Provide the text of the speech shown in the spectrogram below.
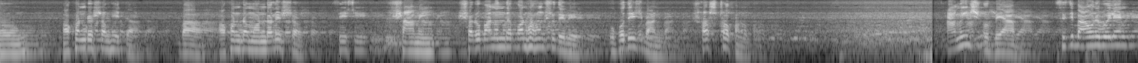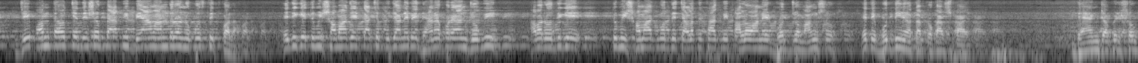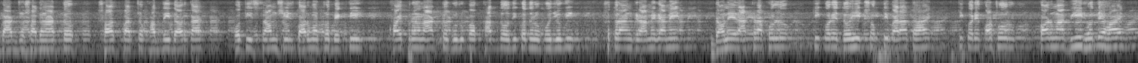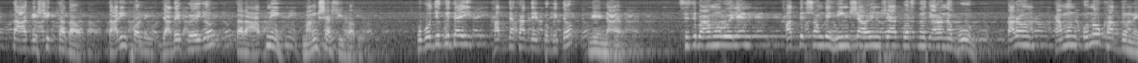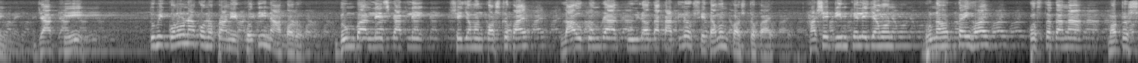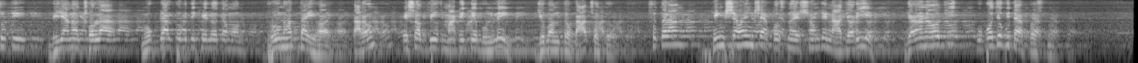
ওম অখণ্ড সংহিতা বা অখণ্ড মণ্ডলেশ্বর শ্রী শ্রী স্বামী স্বরূপানন্দ পরমহংসদেবের উপদেশ বাণী ষষ্ঠ খণ্ড। আমিষ ও ব্যায়াম। শ্রীজি বামুনি বললেন, যে পন্থা হচ্ছে দেশব্যাপী ব্যায়াম আন্দোলন উপস্থিত করা। এদিকে তুমি সমাজের কাছে পূজা নেবে, ধ্যানপরায়ণ যোগী। আবার ওদিকে তুমি সমাজ মধ্যে চালাতে থাকবে পালোয়ানের ভোজ্য মাংস। এতে বুদ্ধিহীনতা প্রকাশ পায়। ধ্যান জপের সৌকার্য সাধনার্থ সহজপাচ্য খাদ্যই দরকার। অতি শ্রমশীল, কর্মঠ ব্যক্তি ক্ষয়পূরণার্থ গুরুপক খাদ্য অধিকতর উপযোগী। সুতরাং গ্রামে গ্রামে ডনের আখড়া হলো কি করে দৈহিক শক্তি বাড়াতে হয়? কি করে কঠোর কর্মা বীর হতে হয়? তা আগে শিক্ষা দাও। তারই ফলে যাদের প্রয়োজন, তারা আপনি মাংসাশী হবে। উপযোগিতাই খাদ্যাখাদ্যের প্রকৃত নির্ণায়ক। শ্রী বামু বললেন, খাদ্যের সঙ্গে হিংসা অহিংসার প্রশ্ন চালানো ভুল। কারণ এমন কোনো খাদ্য নেই যা খেয়ে তুমি কোনো না কোনো প্রাণীর ক্ষতি না করো। দুম্বার লেজ কাটলে সে যেমন কষ্ট পায়, লাউ কুমড়ার পুইলতা কাটলেও সে তেমন কষ্ট পায়। হাঁসের ডিম খেলে যেমন ভ্রূণহত্যাই হয় পোস্তা দানা মটরশুঁটি, ভিজানো ছোলা, মুগ ডাল প্রভৃতি খেলেও তেমন ভ্রূণ হত্যাই হয়। কারণ এসব বীজ মাটিতে বুনলেই জীবন্ত গাছ হতো। সুতরাং হিংসা হিংসার প্রশ্ন এর সঙ্গে না জড়িয়ে জড়ানো উচিত উপযোগিতার প্রশ্ন।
